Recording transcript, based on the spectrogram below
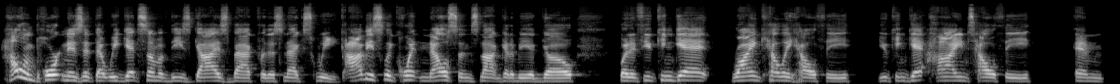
How important is it that we get some of these guys back for this next week? Obviously, Quenton Nelson's not going to be a go, but if you can get Ryan Kelly healthy, you can get Hines healthy, and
